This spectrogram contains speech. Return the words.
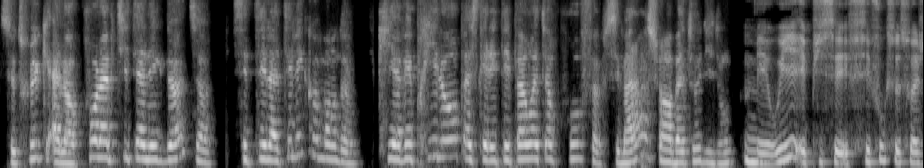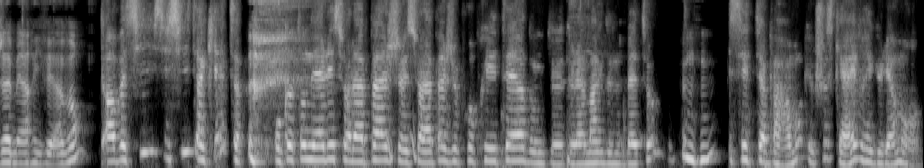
ce truc. Alors, pour la petite anecdote, c'était la télécommande qui avait pris l'eau parce qu'elle n'était pas waterproof. C'est malin sur un bateau, dis donc. Mais oui, et puis c'est fou que ce soit jamais arrivé avant. Ah bah si, si, si, t'inquiète. Bon, quand on est allé sur la page, sur la page de propriétaire donc de, de la marque de notre bateau, Mhm. c'est apparemment quelque chose qui arrive régulièrement.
